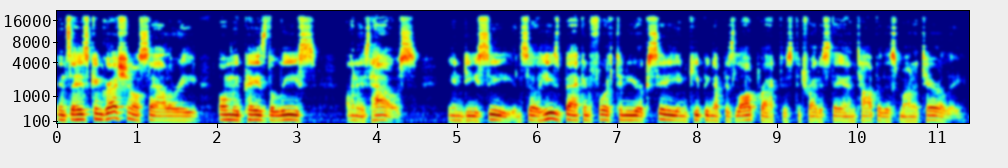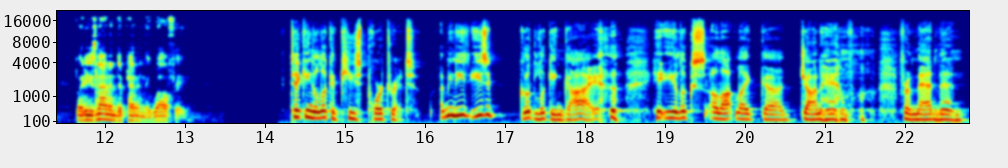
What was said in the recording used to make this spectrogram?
And so his congressional salary only pays the lease on his house in DC. And so he's back and forth to New York City and keeping up his law practice to try to stay on top of this monetarily. But he's not independently wealthy. Taking a look at Key's portrait, I mean, he's, he's a good looking guy. he, he, looks a lot like uh, Jon Hamm from Mad Men.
